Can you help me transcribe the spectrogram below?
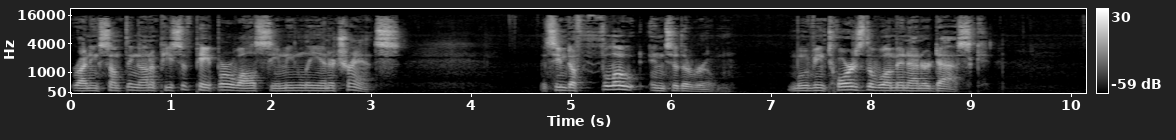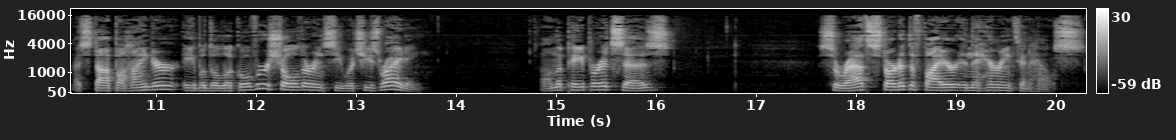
writing something on a piece of paper while seemingly in a trance. It seemed to float into the room, moving towards the woman at her desk. I stop behind her, able to look over her shoulder and see what she's writing. On the paper it says Surath started the fire in the Harrington house.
